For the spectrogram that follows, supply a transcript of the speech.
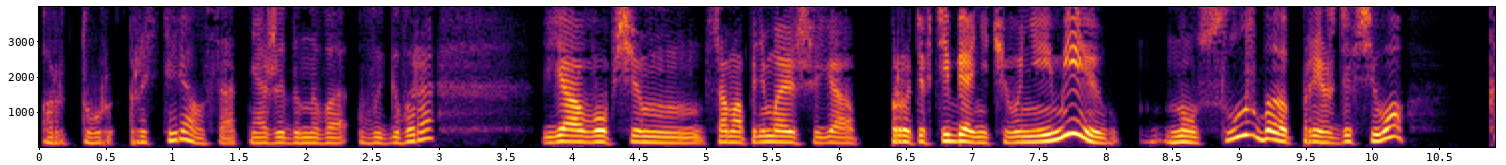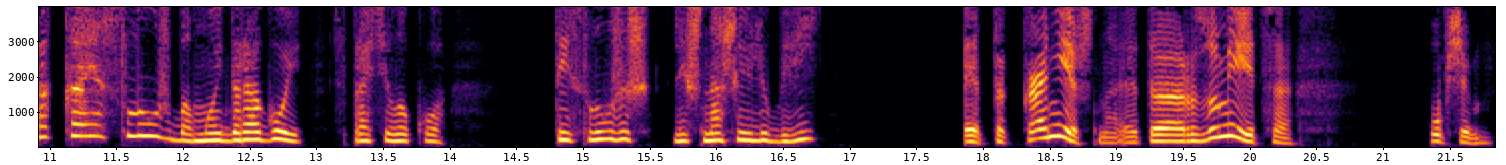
Артур растерялся от неожиданного выговора. «Я, в общем, сама понимаешь, я против тебя ничего не имею, но служба прежде всего...» «Какая служба, мой дорогой?» — спросила Ко. Ты служишь лишь нашей любви? Это, конечно, это разумеется. В общем,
